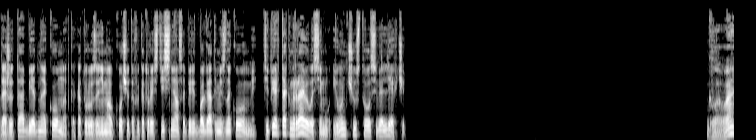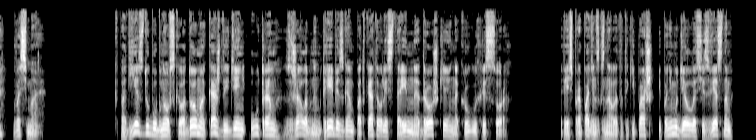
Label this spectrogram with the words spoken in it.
Даже та бедная комнатка, которую занимал Кочетов и которая стеснялся перед богатыми знакомыми, теперь так нравилась ему, и он чувствовал себя легче. Глава восьмая К подъезду Бубновского дома каждый день утром с жалобным дребезгом подкатывались старинные дрожки на круглых рессорах. Весь Пропадинск знал этот экипаж, и по нему делалось известным,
